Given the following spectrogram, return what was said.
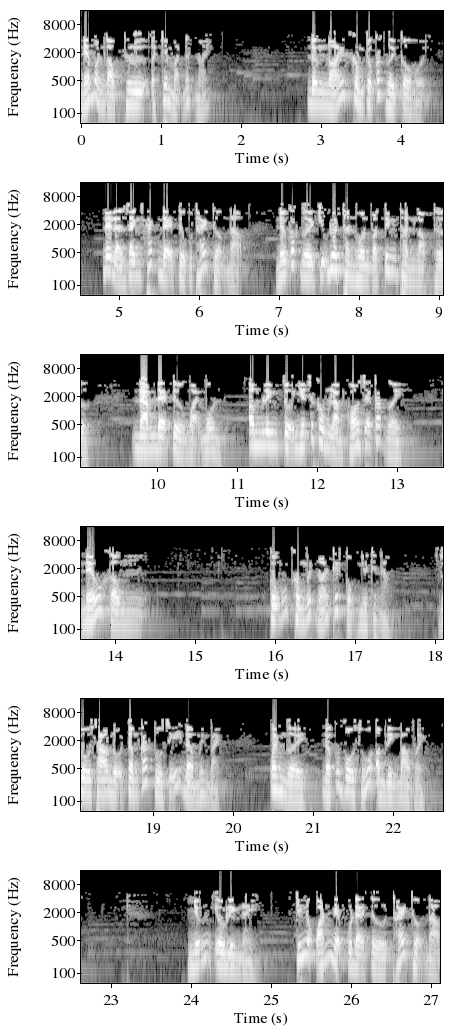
Ném một ngọc thư ở trên mặt đất nói Đừng nói không cho các người cơ hội. Đây là danh sách đệ tử của Thái Thượng Đạo. Nếu các người chịu đưa thần hồn và tinh thần ngọc thư Đàm đệ tử ngoại môn Âm linh tự nhiên sẽ không làm khó dễ các người. Nếu không Cũng không biết nói kết cục như thế nào. Dù sao nội tâm các tu sĩ đều minh bạch Quanh người đều có vô số âm linh bao vây. Những yêu linh này Chính là oán niệm của đệ tử Thái Thượng Đạo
